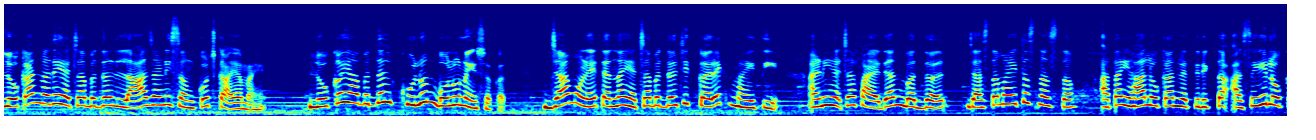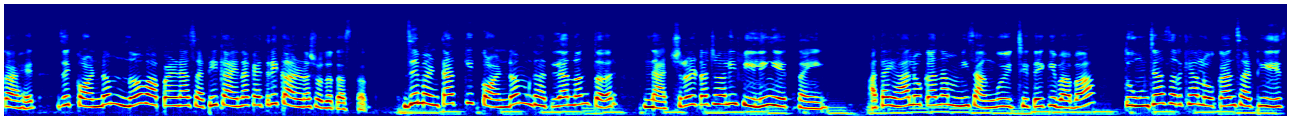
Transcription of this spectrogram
लोकांमध्ये ह्याच्याबद्दल लाज आणि संकोच कायम आहे. लोक याबद्दल खुलून बोलू नाही शकत ज्यामुळे त्यांना ह्याच्याबद्दलची करेक्ट माहिती आणि ह्याच्या फायद्यांबद्दल जास्त माहीतच नसतं. आता ह्या लोकांव्यतिरिक्त असेही लोक आहेत जे कॉन्डम न वापरण्यासाठी काही ना काहीतरी कारण शोधत असतात. जे म्हणतात की कॉन्डम घातल्यानंतर नॅचरल टचवाली फिलिंग येत नाही. आता ह्या लोकांना मी सांगू इच्छिते की बाबा तुमच्यासारख्या लोकांसाठीच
